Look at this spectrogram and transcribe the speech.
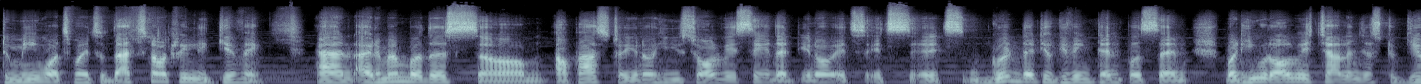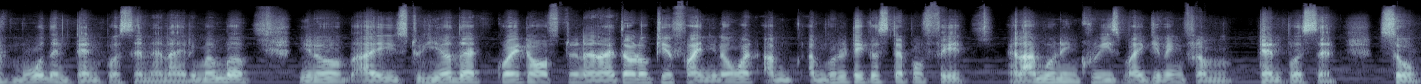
to me what's mine. So that's not really giving. And I remember this, um, our pastor, you know, he used to always say that, you know, it's it's it's good that you're giving 10%, but he would always challenge us to give more than 10%. And I remember, you know, I used to hear that quite often. And I thought, okay, fine, you know what? I'm I'm going to take a step of faith and I'm going to increase my giving from 10%. So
